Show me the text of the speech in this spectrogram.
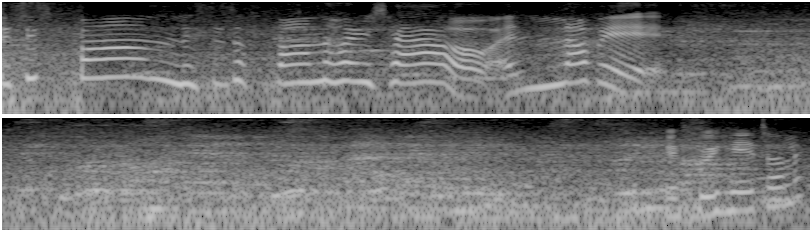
This is fun. This is a fun hotel. I love it. Go through here, darling.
